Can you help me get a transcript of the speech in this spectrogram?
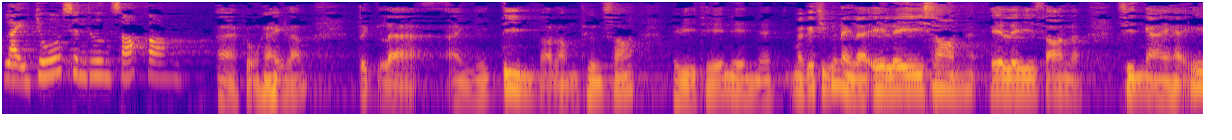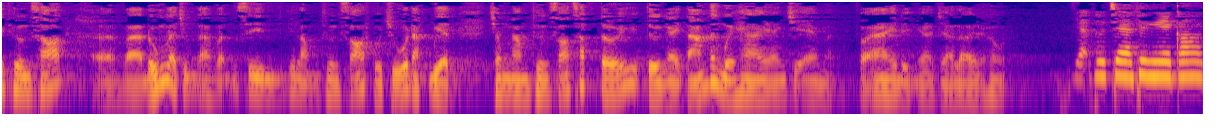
lạy Chúa, xin thương xót con. À cũng hay lắm. Tức là anh ấy tin vào lòng thương xót. Vì thế nên ờ, mà cái chữ này là eleison eleison là xin ngài hãy thương xót và đúng là chúng ta vẫn xin cái lòng thương xót của Chúa đặc biệt trong năm thương xót sắp tới từ ngày 8 tháng 12 anh chị em ạ. Có ai định ờ, trả lời được không? Dạ thưa cha, khi nghe con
